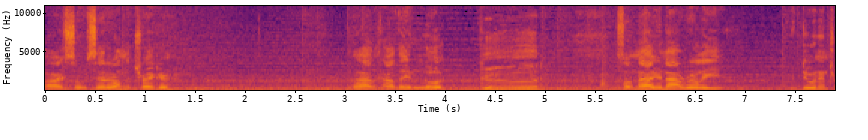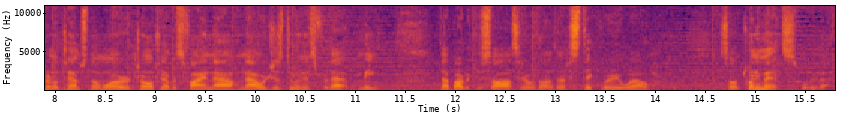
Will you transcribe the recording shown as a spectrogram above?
All right, so we set it on the Traeger. That's how they look good. So now you're not really doing internal temps no more. Internal temp is fine now. Now we're just doing this for that meat, that barbecue sauce here. That'll stick very well. So 20 minutes, we'll be back.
